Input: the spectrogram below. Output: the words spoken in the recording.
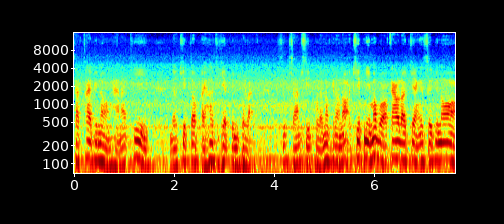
ทักทายพี่น้องหาหน้าที่ เดี๋ยวคลิปต่อไปเขาจะเฮ็ดเป็นคนละสิบสามสิบคนละน้องพี่น้องเนาะคลิปนี้มาบอกก้าวเราแจ้งให้ซื้อพี่น้อง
